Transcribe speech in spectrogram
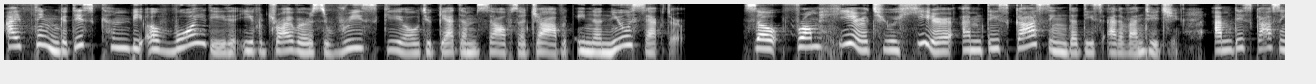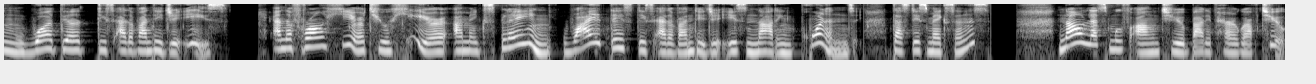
I think this can be avoided if drivers reskill to get themselves a job in a new sector. So from here to here, I'm discussing the disadvantage. I'm discussing what the disadvantage is. And from here to here, I'm explaining why this disadvantage is not important. Does this make sense? Now let's move on to body paragraph 2.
